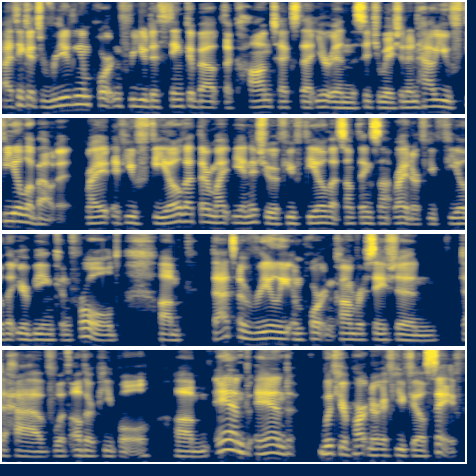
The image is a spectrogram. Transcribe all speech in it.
I think it's really important for you to think about the context that you're in, the situation, and how you feel about it, right? If you feel that there might be an issue, if you feel that something's not right, or if you feel that you're being controlled, um, that's a really important conversation to have with other people. Um, and and with your partner if you feel safe.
